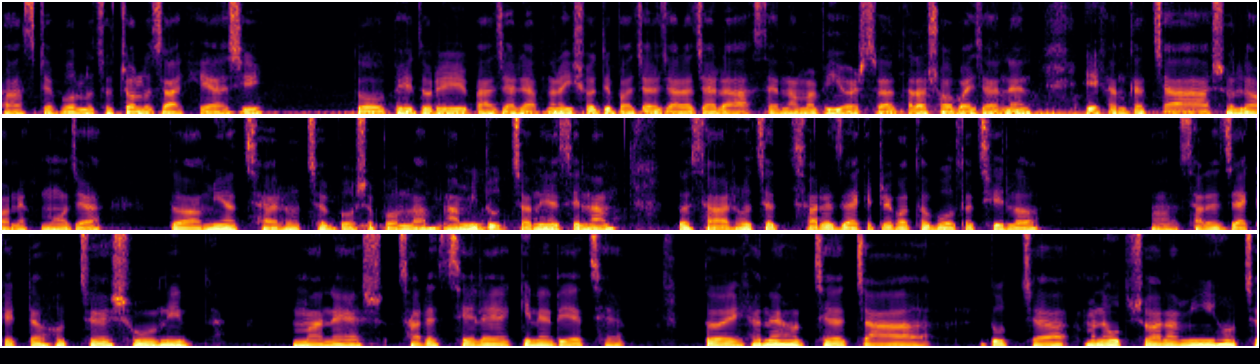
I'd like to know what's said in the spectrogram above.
ফার্স্টে বলল যে, চলো চা খেয়ে আসি। তো ভেতরে বাজারে, আপনারা ঈশ্বরদী বাজারে যারা যারা আছেন, আমার ভিউয়ার্সরা, তারা সবাই জানেন, এখানকার চা আসলে অনেক মজা। তো আমি আর স্যার হচ্ছে বসে পড়লাম। আমি দুধ চা নিয়েছিলাম। তো স্যার হচ্ছে, স্যারের জ্যাকেটের কথা বলতেছিল স্যারের জ্যাকেটটা হচ্ছে সুনিত মানে স্যারের ছেলে কিনে দিয়েছে। তো এখানে হচ্ছে চা, দুধ চা মানে উৎস আর আমি হচ্ছে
